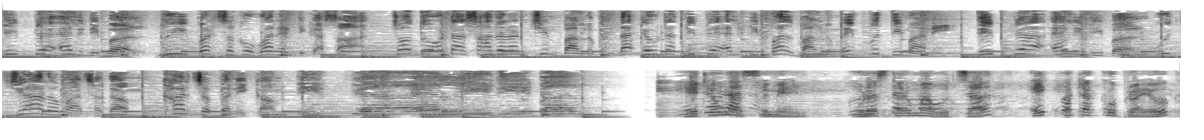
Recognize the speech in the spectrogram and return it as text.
दिव्य एलइडी बल्ब। वर्षको वारेन्टीका साथ चौधवटा साधारण चिम बाल्नुभन्दा एउटा दिव्य एलइडी बल्ब बाल्नुमै बुद्धिमानी। दिव्य एलइडी बल्ब उज्यालोमा छ दम खर्च पनि कम। दिव्य एलइडी बल्ब। हेटौडा सिमेन्ट गुणस्तरमा उच्च एक पटकको प्रयोग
